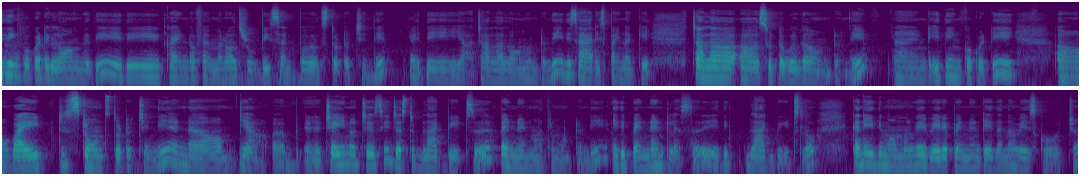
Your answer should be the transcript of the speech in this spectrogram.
ఇది ఇంకొకటి లాంగ్ ఇది. ఇది kind of emeralds rubies and pearls తోటి వచ్చింది. ఇది యా చాలా లాంగ్ ఉంటుంది. ఇది శారీస్ పైనకి చాలా సూటబుల్గా ఉంటుంది. అండ్ ఇది ఇంకొకటి వైట్ స్టోన్స్ తోటి వచ్చింది. అండ్ యా చైన్ వచ్చేసి జస్ట్ బ్లాక్ బీడ్స్ పెండెంట్ మాత్రం ఉంటుంది. ఇది పెండెంట్ లెస్ ఇది బ్లాక్ బీడ్స్లో కానీ ఇది మామూలుగా వేరే పెండెంట్ ఏదైనా వేసుకోవచ్చు.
